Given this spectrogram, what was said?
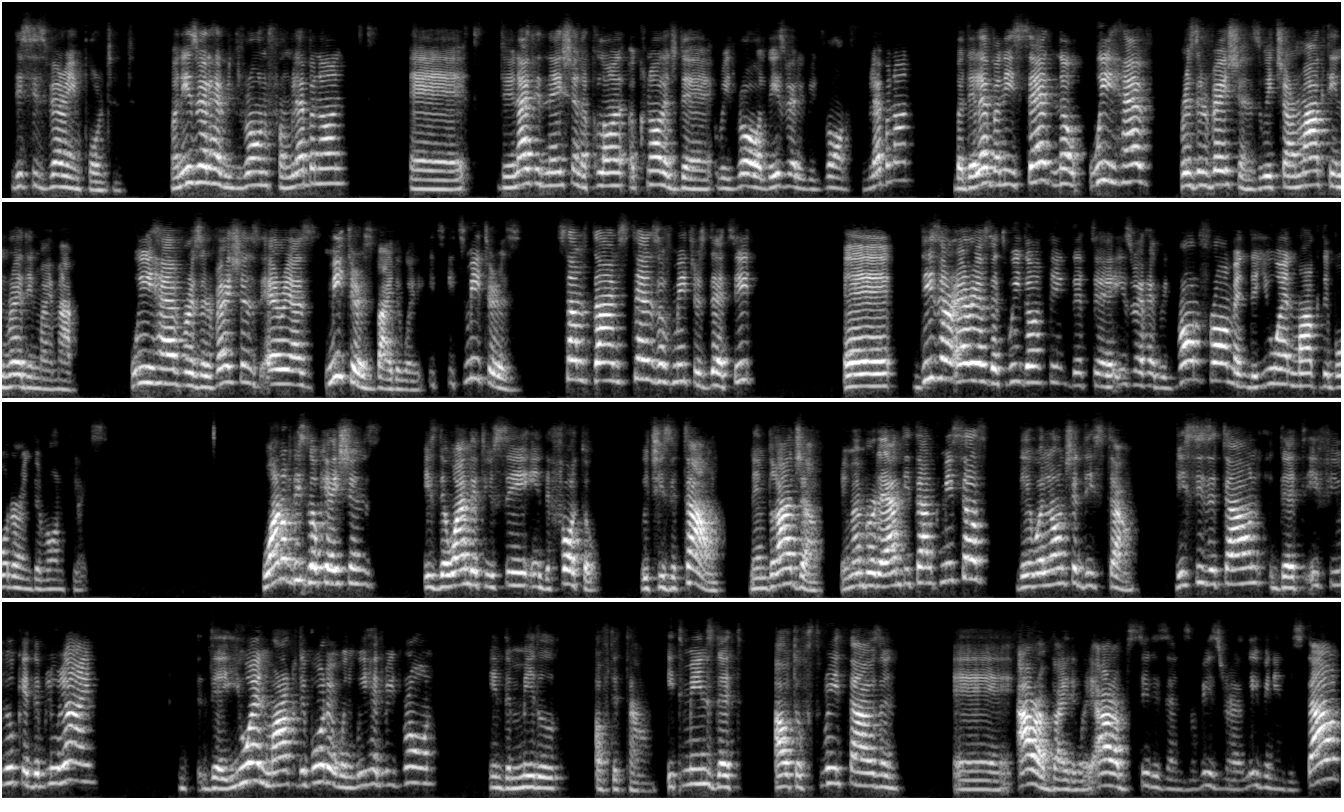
This is very important. When Israel had withdrawn from Lebanon, uh, the United Nations acknowledged the withdrawal, the Israeli withdrawal from Lebanon, but the Lebanese said, no, we have reservations, which are marked in red in my map. We have reservations, areas, meters, by the way. It's, it's meters, sometimes tens of meters, that's it. Uh, these are areas that we don't think that uh, Israel had withdrawn from, and the UN marked the border in the wrong place. One of these locations is the one that you see in the photo, which is a town named Ghajar. Remember the anti-tank missiles? They were launched at this town. This is a town that if you look at the blue line, the UN marked the border when we had withdrawn in the middle of the town. It means that out of 3,000 uh, Arab, by the way, Arab citizens of Israel living in this town,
